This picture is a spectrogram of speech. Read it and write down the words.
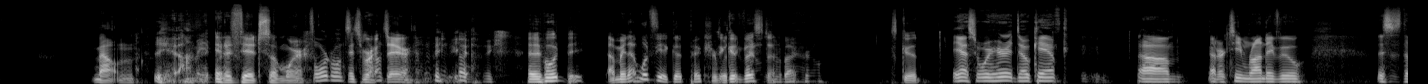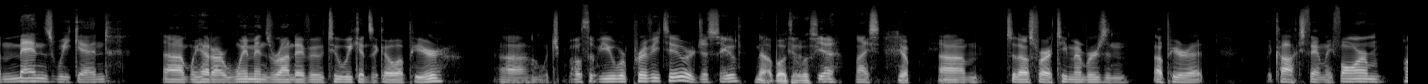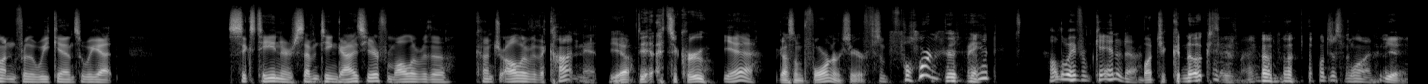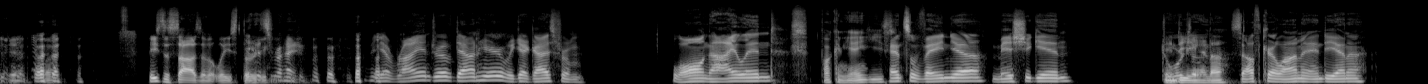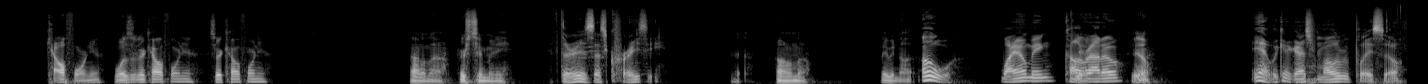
mountain Yeah, I mean, in a ditch somewhere. Ford wants It's right there. us. It would be. I mean that would be a good picture. It's a good vista. in the background. It's good. Yeah, so we're here at Doe Camp um, at our team rendezvous. This is the men's weekend. Um, we had our women's rendezvous two weekends ago up here, uh, which both of you were privy to, or just you? No, both of us. Yeah, nice. Yep. Um, so that was for our team members and up here at the Cox Family Farm hunting for the weekend. So we got 16 or 17 guys here from all over the country, all over the continent. Yeah, Yeah, it's a crew. Yeah, we got some foreigners here. some foreigners, man, all the way from Canada. bunch of Canucks. Well, just one. yeah, yeah. He's the size of at least three. That's right. yeah, Ryan drove down here. We got guys from Long Island, Fucking Yankees. Pennsylvania, Michigan, Georgia, Indiana, South Carolina, Indiana. California. Wasn't there California? Is there California? I don't know. There's too many. If there is, that's crazy. Yeah. I don't know. Maybe not. Oh, Wyoming, Colorado. Yeah. Yeah, we got guys from all over the place. So,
